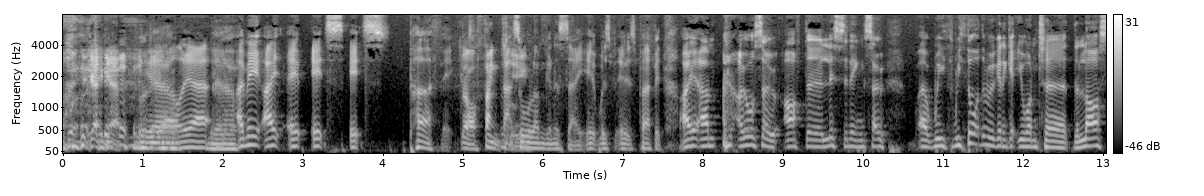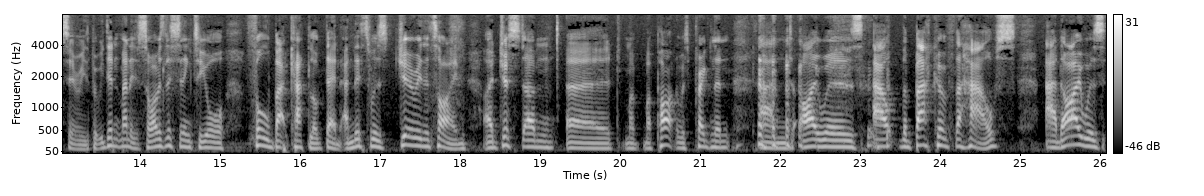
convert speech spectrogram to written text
hard work. yeah, yeah. Well, yeah. Yeah. I mean, I it, it's it's perfect. Oh, thank That's you. all I'm going to say. It was it was perfect. I um I also after listening so. Uh, we we thought that we were going to get you onto the last series, but we didn't manage. So I was listening to your full back catalogue then, and this was during the time I just um uh my my partner was pregnant, and I was out the back of the house, and I was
